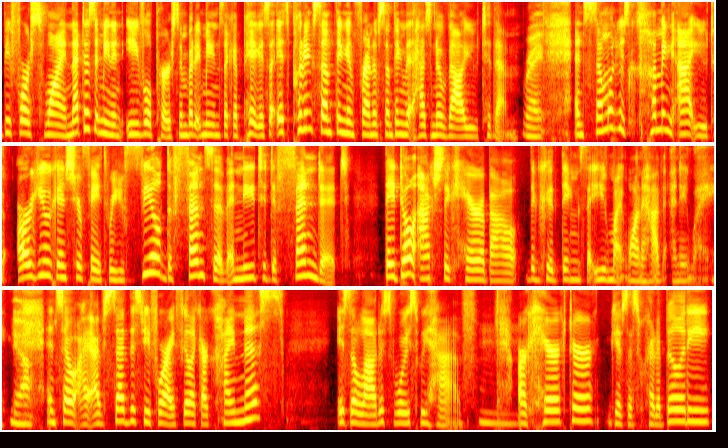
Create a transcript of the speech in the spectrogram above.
before swine, that doesn't mean an evil person, but it means like a pig. It's it's putting something in front of something that has no value to them. Right. And someone who's coming at you to argue against your faith where you feel defensive and need to defend it they don't actually care about the good things that you might want to have anyway. Yeah. And so I, have said this before. I feel like our kindness is the loudest voice we have. Mm. Our character gives us credibility,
